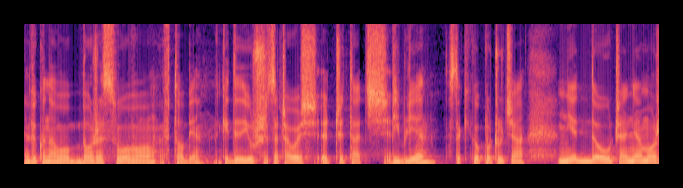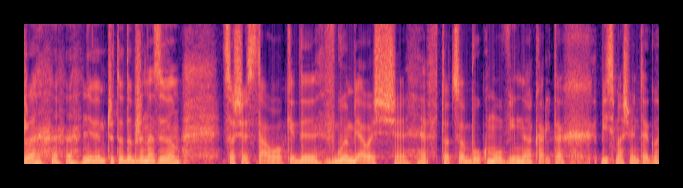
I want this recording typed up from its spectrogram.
wykonało Boże Słowo w Tobie? Kiedy już zacząłeś czytać Biblię z takiego poczucia niedouczenia może, nie wiem czy to dobrze nazywam, co się stało, kiedy wgłębiałeś się w to, co Bóg mówi na kartach Pisma Świętego?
